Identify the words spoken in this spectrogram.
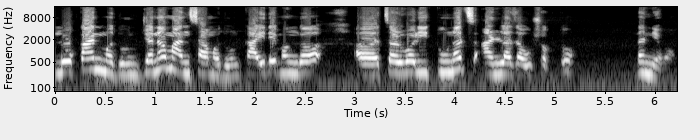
लोकांमधून जनमानसामधून कायदेभंग चळवळीतूनच आणला जाऊ शकतो. धन्यवाद.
